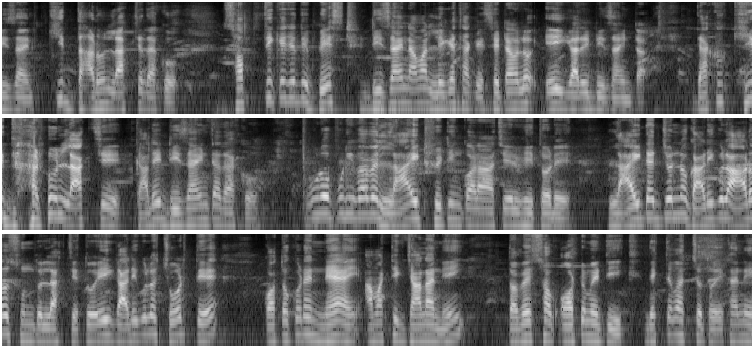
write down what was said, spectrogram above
ডিজাইন কি দারুণ লাগছে, দেখো। সব থেকে যদি বেস্ট ডিজাইন আমার লেগে থাকে, সেটা হলো এই গাড়ির ডিজাইনটা দেখো, কি দারুণ লাগছে। গাড়ির ডিজাইনটা দেখো, পুরোপুরিভাবে লাইট ফিটিং করা আছে এর ভিতরে। লাইটের জন্য গাড়িগুলো আরও সুন্দর লাগছে। তো এই গাড়িগুলো চড়তে কত করে নেয় আমার ঠিক জানা নেই, তবে সব অটোমেটিক দেখতে পাচ্ছ তো এখানে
